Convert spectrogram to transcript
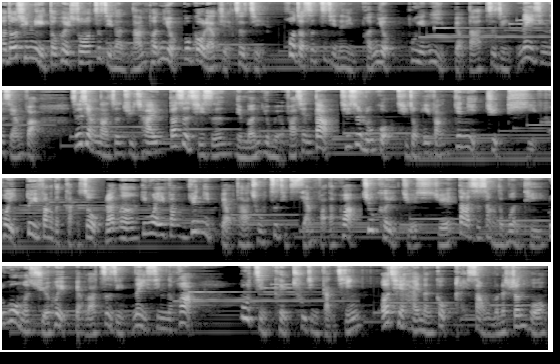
很多情侣都会说自己的男朋友不够了解自己，或者是自己的女朋友不愿意表达自己内心的想法。只想男生去猜，但是其实你们有没有发现到，其实如果其中一方愿意去体会对方的感受，然而另外一方愿意表达出自己的想法的话，就可以解决大致上的问题。如果我们学会表达自己内心的话，不仅可以促进感情，而且还能够改善我们的生活。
